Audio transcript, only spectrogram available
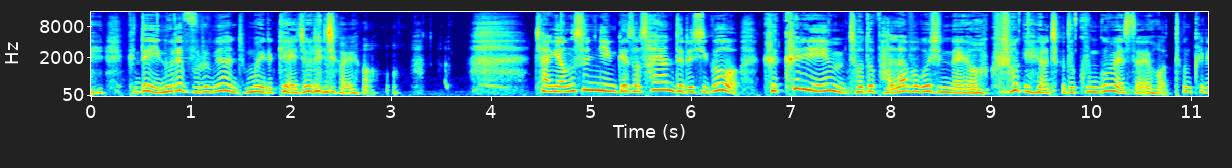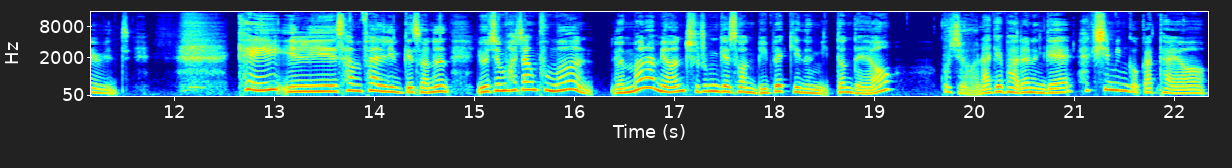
근데 이 노래 부르면 정말 이렇게 애절해져요. 장영수님께서 사연 들으시고 그 크림 저도 발라보고 싶네요. 그러게요. 저도 궁금했어요. 어떤 크림인지. K1238님께서는 요즘 화장품은 웬만하면 주름 개선 미백 기능이 있던데요. 꾸준하게 바르는 게 핵심인 것 같아요.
